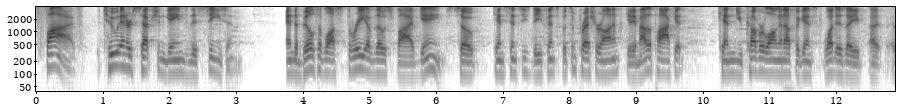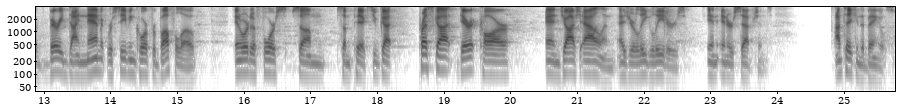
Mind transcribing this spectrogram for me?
five two interception games this season And the Bills have lost three of those five games. So can Cincy's defense put some pressure on him, get him out of the pocket? Can you cover long enough against what is a, a, a very dynamic receiving corps for Buffalo in order to force some some picks? You've got Prescott, Derek Carr, and Josh Allen as your league leaders in interceptions. I'm taking the Bengals.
